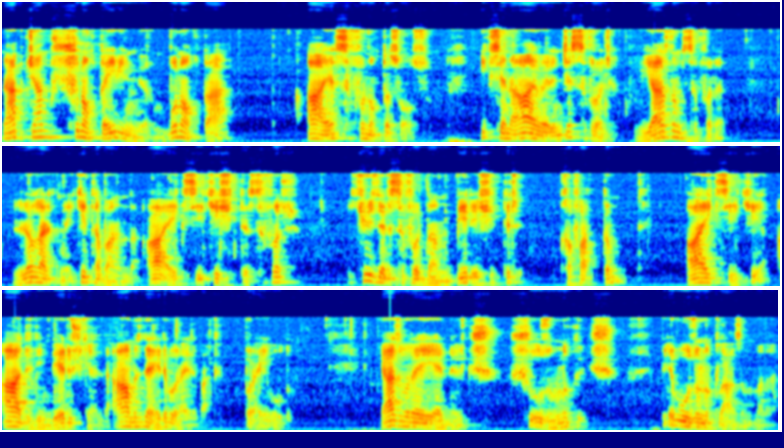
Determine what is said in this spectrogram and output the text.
Ne yapacağım? Şu noktayı bilmiyorum. Bu nokta a'ya 0 noktası olsun. x'e a verince 0 olacak. Yazdım 0'ı. Logaritma 2 tabanında a eksi 2 eşittir 0. 2 üzeri 0'dan 1 eşittir. Kapattım. A eksi 2. A dediğim değer 3 geldi. A'mız neydi? Buraydı bak. Burayı buldum. Yaz buraya yerine 3. Şu uzunluk 3. Bir de bu uzunluk lazım bana.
